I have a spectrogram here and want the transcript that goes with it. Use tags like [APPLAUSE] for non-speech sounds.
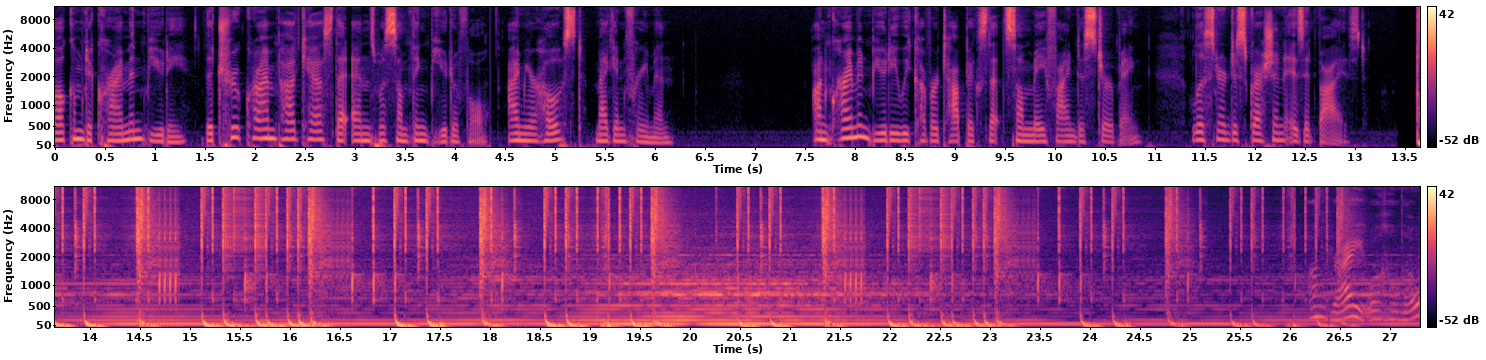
Welcome to Crime and Beauty, the true crime podcast that ends with something beautiful. I'm your host, Megan Freeman. On Crime and Beauty, we cover topics that some may find disturbing. Listener discretion is advised. All right. Well,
